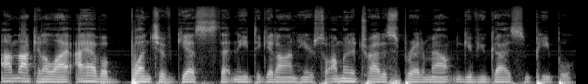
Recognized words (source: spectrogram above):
I'm not going to lie, I have a bunch of guests that need to get on here. So I'm going to try to spread them out and give you guys some people.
